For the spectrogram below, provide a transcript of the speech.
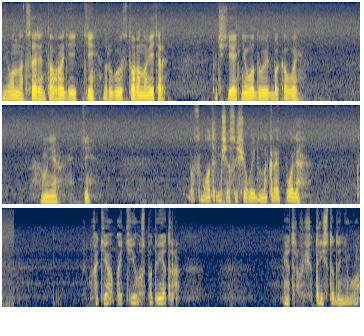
И он нацелен-то вроде идти в другую сторону. Ветер почти от него дует боковой. Мне идти. Посмотрим, сейчас еще выйду на край поля. Хотел пойти его с-под ветра. Метров еще 300 до него.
